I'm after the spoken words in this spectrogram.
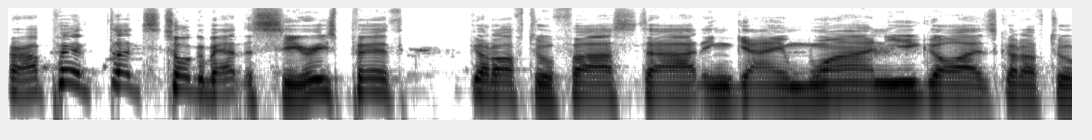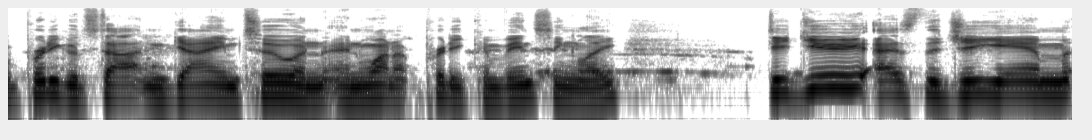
All right, Perth, let's talk about the series. Perth got off to a fast start in game one. You guys got off to a pretty good start in game two and, and won it pretty convincingly. Did you, as the GM,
